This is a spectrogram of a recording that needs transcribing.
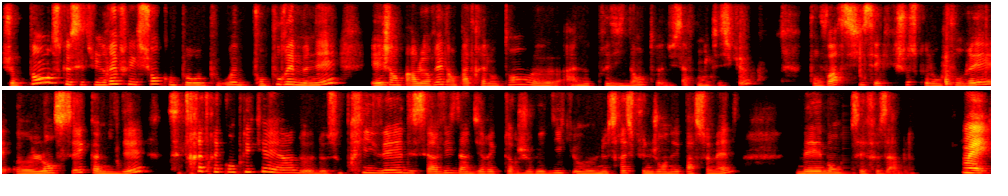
Je pense que c'est une réflexion qu'on pourrait, mener, et j'en parlerai dans pas très longtemps euh, à notre présidente du CERF Montesquieu, pour voir si c'est quelque chose que l'on pourrait euh, lancer comme idée. C'est très très compliqué hein, de, se priver des services d'un directeur juridique, ne serait-ce qu'une journée par semaine, mais bon, c'est faisable. Oui,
